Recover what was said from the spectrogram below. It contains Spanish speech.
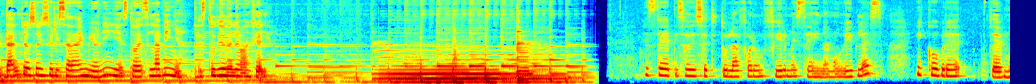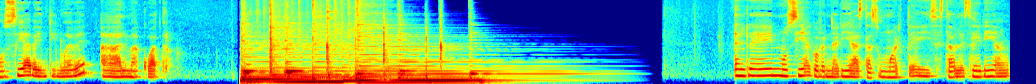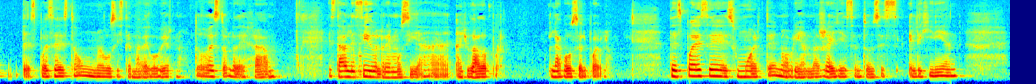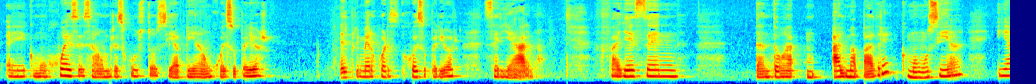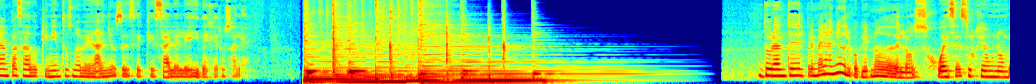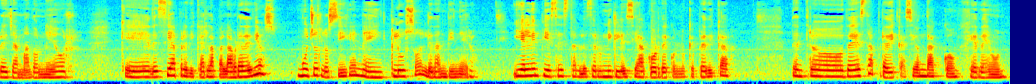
¿qué tal? Yo soy Surizada Daimioni y esto es La Viña, estudio del Evangelio. Este episodio se titula Fueron firmes e inamovibles y cubre de Mosía 29 a Alma 4. El rey Mosía gobernaría hasta su muerte y se establecería después de esto un nuevo sistema de gobierno. Todo esto lo deja establecido el rey Mosía, ayudado por la voz del pueblo. Después de su muerte no habría más reyes, entonces elegirían eh, como jueces a hombres justos y habría un juez superior. El primer juez, juez superior sería Alma. Fallecen tanto Alma Padre como Musía y han pasado 509 años desde que sale ley de Jerusalén. Durante el primer año del gobierno de los jueces surgió un hombre llamado Neor, que decía predicar la palabra de Dios. Muchos lo siguen e incluso le dan dinero y él empieza a establecer una iglesia acorde con lo que predicaba. Dentro de esta predicación da con Gedeón.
